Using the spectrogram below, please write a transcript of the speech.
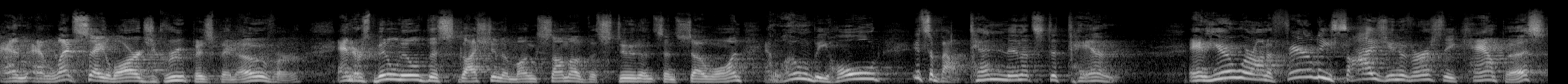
and, and let's say large group has been over and there's been a little discussion among some of the students and so on. And lo and behold, it's about 10 minutes to 10. And here we're on a fairly sized university campus,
